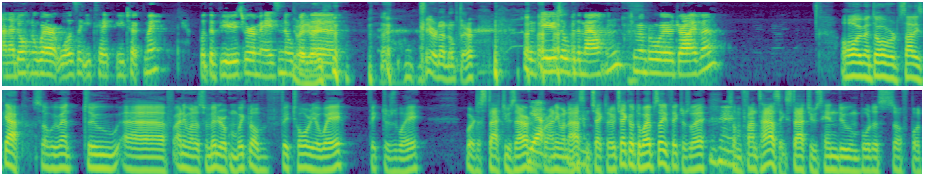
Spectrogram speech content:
And I don't know where it was that you take you took me, but the views were amazing over Oi, oi. the clear that up there. the views over the mountain. Do you remember where we were driving? Oh, we went over to Sally's Gap. So we went to, uh, for anyone that's familiar up in Wicklow, Victoria Way, Victor's Way, where the statues are. Yeah. For anyone that ask and check it out, check out the website, Victor's Way. Mhm. Some fantastic statues, Hindu and Buddhist stuff, but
